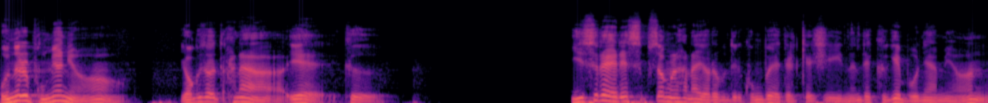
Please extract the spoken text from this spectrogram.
오늘을 보면요. 여기서 하나의 그 이스라엘의 습성을 하나 여러분들이 공부해야 될 것이 있는데 그게 뭐냐면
